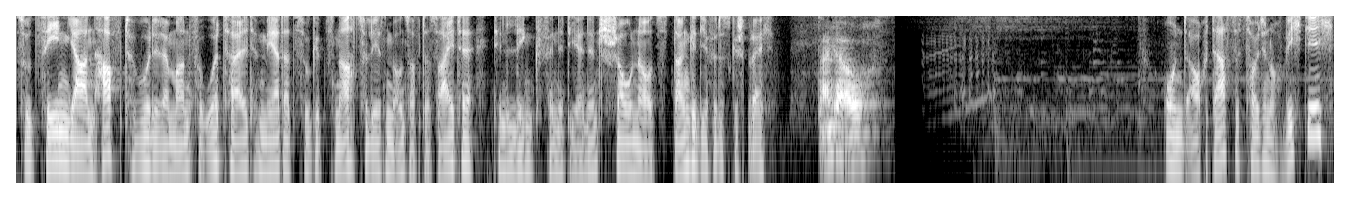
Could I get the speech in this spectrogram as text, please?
Zu zehn Jahren Haft wurde der Mann verurteilt. Mehr dazu gibt's nachzulesen bei uns auf der Seite. Den Link findet ihr in den Show Notes. Danke dir für das Gespräch. Danke auch. Und auch das ist heute noch wichtig.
